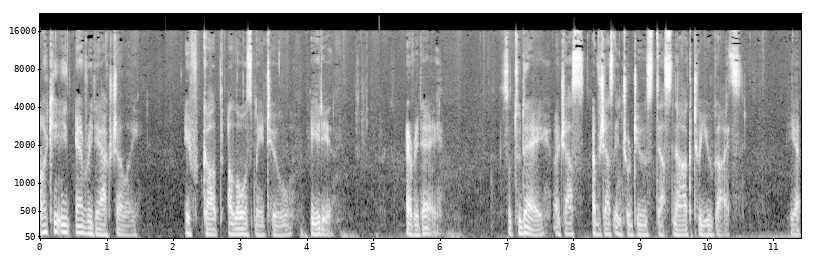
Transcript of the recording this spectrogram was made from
I can eat every day actually, if God allows me to eat it every day. So today I just I've just introduced the snack to you guys. Yeah.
